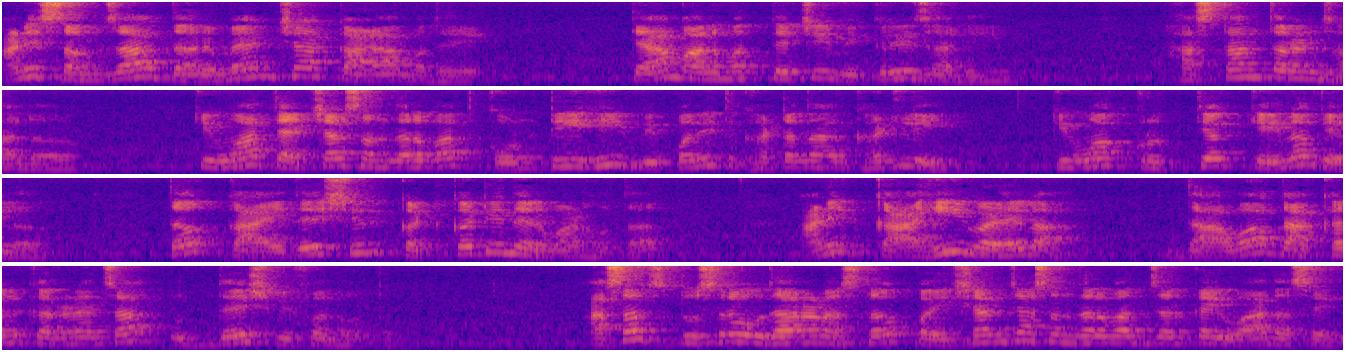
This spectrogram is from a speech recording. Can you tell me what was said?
आणि समजा दरम्यानच्या काळामध्ये त्या मालमत्तेची विक्री झाली हस्तांतरण झालं किंवा त्याच्या संदर्भात कोणतीही विपरीत घटना घडली किंवा कृत्य केलं गेलं तर कायदेशीर कटकटी निर्माण होतात आणि काही वेळेला दावा दाखल करण्याचा उद्देश विफल होतो. असंच दुसरं उदाहरण असतं पैशांच्या संदर्भात जर काही वाद असेल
